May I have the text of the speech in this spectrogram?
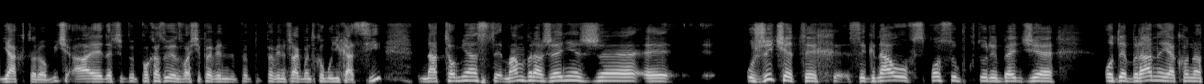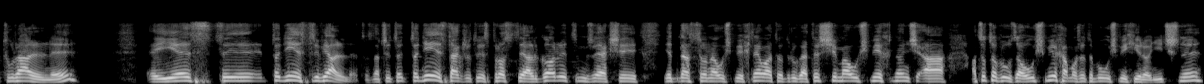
jak to robić, a znaczy pokazując właśnie pewien, pewien fragment komunikacji. Natomiast mam wrażenie, że e, użycie tych sygnałów w sposób, który będzie odebrany jako naturalny, jest, to nie jest trywialne. To znaczy, to, to nie jest tak, że tu jest prosty algorytm, że jak się jedna strona uśmiechnęła, to druga też się ma uśmiechnąć, a, a co to był za uśmiech? A może to był uśmiech ironiczny?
